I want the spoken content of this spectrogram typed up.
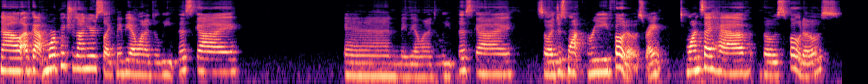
Now I've got more pictures on here. So like maybe I want to delete this guy and maybe I want to delete this guy. So I just want three photos, right? Once I have those photos,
